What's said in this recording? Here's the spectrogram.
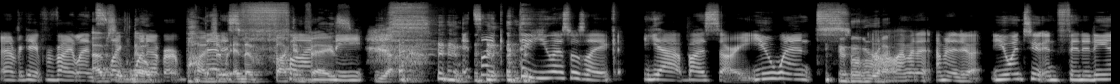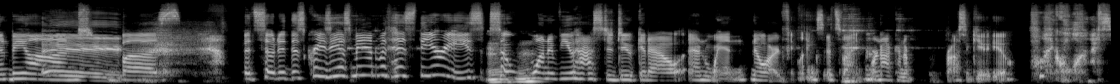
advocate for violence. Absolutely. Like whatever. But Punch him in the fucking funny. face. Yeah. it's like the U.S. was like, "Yeah, Buzz, sorry, you went. Oh, I'm gonna, I'm gonna do it. You went to infinity and beyond, Hey. Buzz. But so did this craziest man with his theories. So Mhm. one of you has to duke it out and win. No hard feelings. It's fine. We're not gonna prosecute you. like what?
